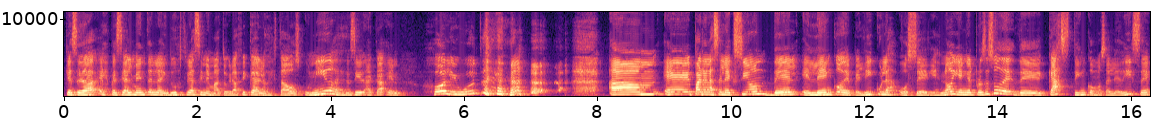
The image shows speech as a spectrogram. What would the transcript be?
que se da especialmente en la industria cinematográfica de los Estados Unidos, es decir, acá en Hollywood. Eh, para la selección del elenco de películas o series, ¿no? Y en el proceso de, casting, como se le dice,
